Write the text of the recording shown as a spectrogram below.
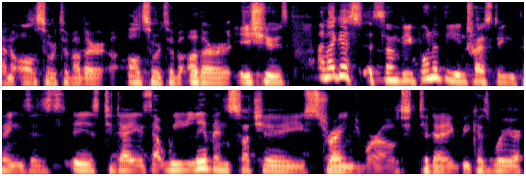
and all sorts of other all sorts of other issues. And I guess, uh, Sandeep, one of the interesting things is is today is that we live in such a strange world today because we're,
